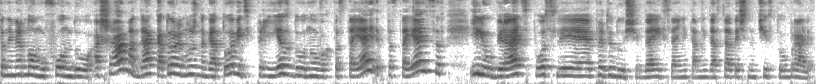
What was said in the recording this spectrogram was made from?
по номерному фонду ашрама, да, который нужно готовить к приезду новых постоя... постояльцев или убирать после предыдущих, да, если они там недостаточно чисто убрали.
